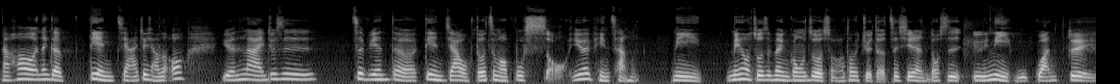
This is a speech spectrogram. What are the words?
然后那个店家就想说，哦，原来就是这边的店家我都这么不熟，因为平常你没有做这份工作的时候，都会觉得这些人都是与你无关，对，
